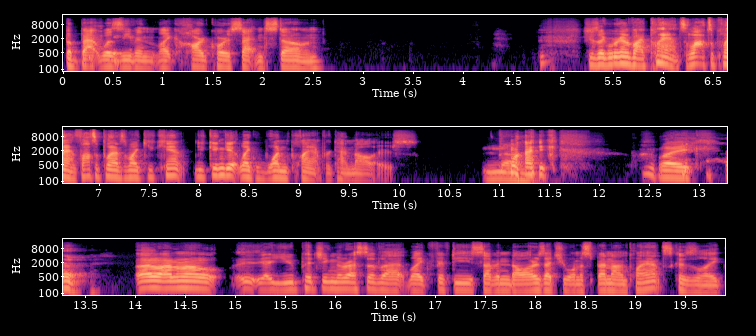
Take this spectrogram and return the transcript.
the bet was even like hardcore set in stone. She's like, we're gonna buy plants, lots of plants, lots of plants. I'm like, you can't, you can get like one plant for ten dollars. No, like, like, I don't, I don't know. Eh, are you pitching the rest of that like fifty seven dollars that you want to spend on plants? Because like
